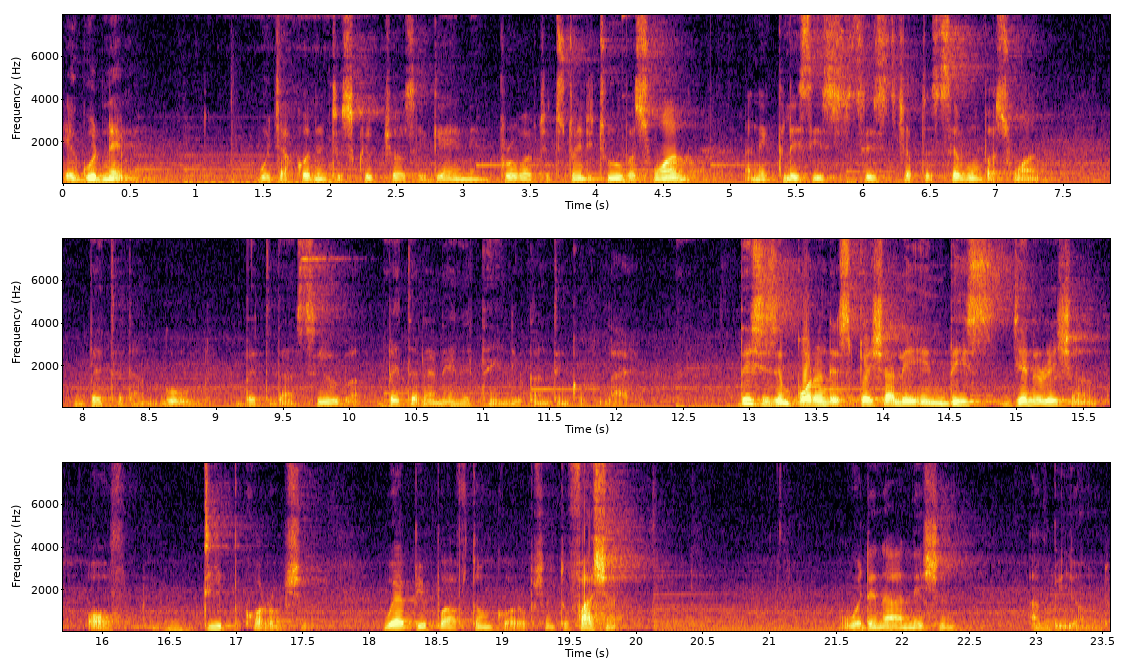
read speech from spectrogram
A good name, which according to scriptures, again in Proverbs 22, verse 1, and Ecclesiastes chapter 7, verse 1, better than gold, better than silver, better than anything you can think of in life. This is important, especially in this generation of deep corruption, where people have turned corruption to fashion within our nation and beyond.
